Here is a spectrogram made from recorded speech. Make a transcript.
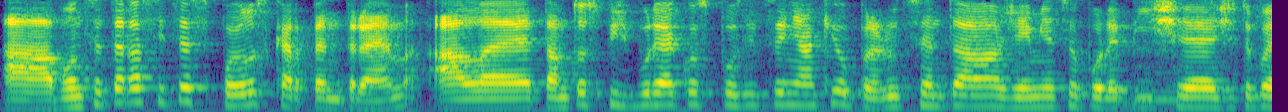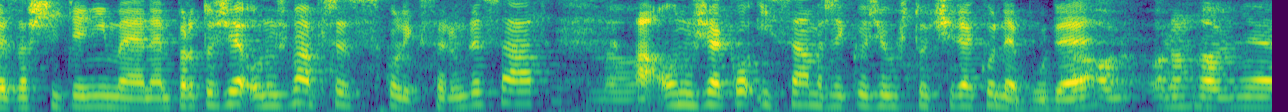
A on se teda sice spojil s Carpenterem, ale tam to spíš bude jako z pozice nějakého producenta, že jim něco podepíše, že to bude zaštítění jménem, protože on už má přes kolik, 70? no. A on už jako i sám řekl, že už točit jako nebude. A on, on hlavně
